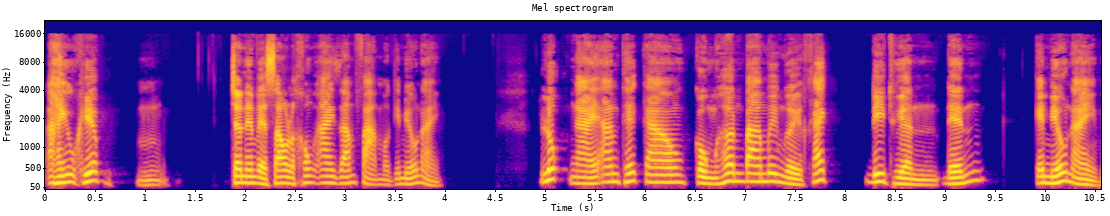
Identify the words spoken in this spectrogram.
Ai cũng khiếp. Ừ. cho nên về sau là không ai dám phạm vào cái miếu này. Lúc ngài an thế cao cùng hơn 30 người khách đi thuyền đến cái miếu này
